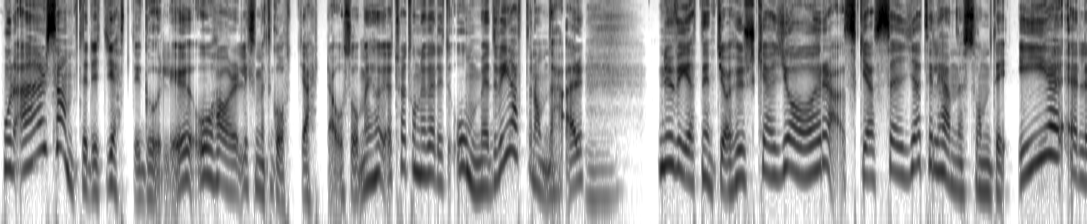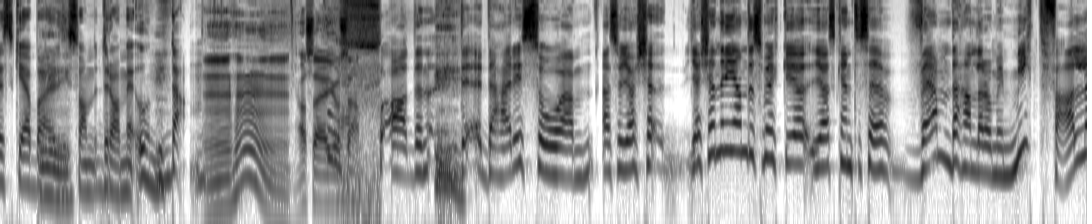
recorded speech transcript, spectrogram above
hon är samtidigt jättegullig och har liksom ett gott hjärta och så men jag tror att hon är väldigt omedveten om det här. Nu vet inte jag, hur ska jag göra? Ska jag säga till henne som det är eller ska jag bara liksom dra mig undan? Mhm. Vad säger Jossan? Ja, den, det, det här är så, um, alltså jag, jag känner igen det så mycket, jag, jag ska inte säga vem det handlar om i mitt fall.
